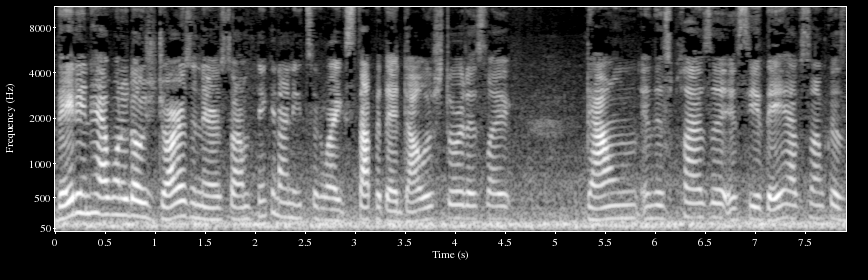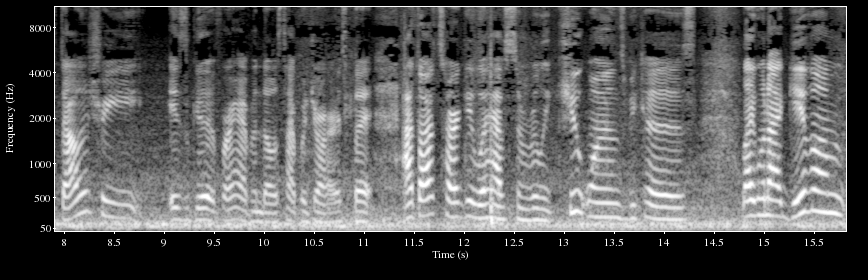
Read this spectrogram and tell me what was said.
They didn't have one of those jars in there. So I'm thinking I need to like stop at that dollar store that's like down in this plaza and see if they have some because Dollar Tree is good for having those type of jars but I thought Target would have some really cute ones because like when I give them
